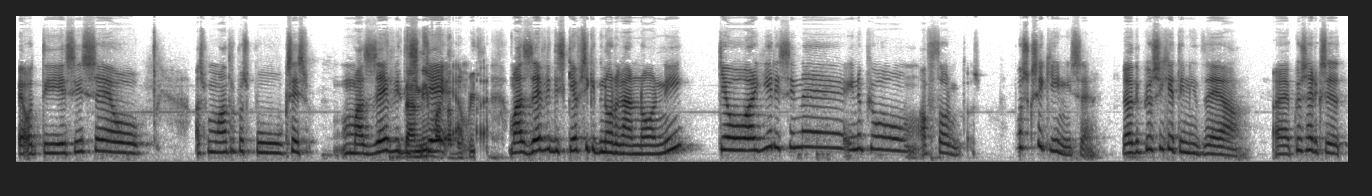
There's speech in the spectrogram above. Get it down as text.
ε, ότι εσύ είσαι ο, ας πούμε, ο άνθρωπος που, ξέρεις, μαζεύει τη, Τα σκέ... νήματα από πίσω. μαζεύει τη σκέψη και την οργανώνει και ο Αργύρης είναι, είναι πιο αυθόρμητος. Πώς ξεκίνησε, δηλαδή ποιος είχε την ιδέα, ε, ποιος έριξε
